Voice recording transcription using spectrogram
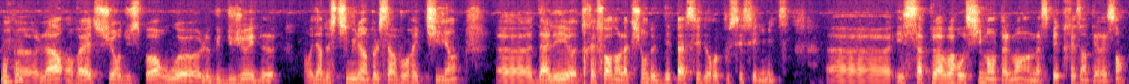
Mhm. là, on va être sur du sport où le but du jeu est de, on va dire, de stimuler un peu le cerveau reptilien, d'aller très fort dans l'action, de dépasser, de repousser ses limites. Euh, et ça peut avoir aussi mentalement un aspect très intéressant.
